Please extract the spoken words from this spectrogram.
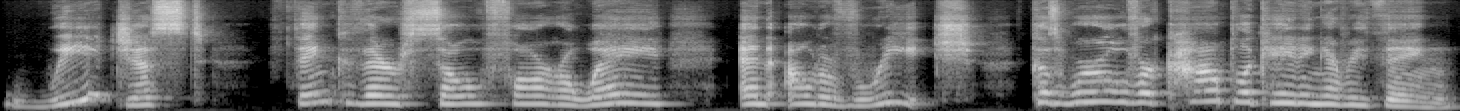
We just think they're so far away and out of reach because we're overcomplicating everything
